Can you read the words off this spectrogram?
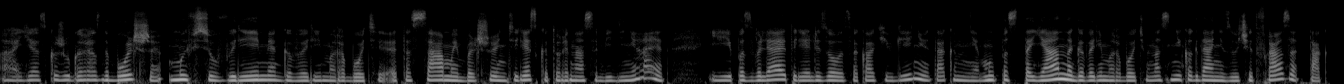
А я скажу гораздо больше. Мы все время говорим о работе. Это самый большой интерес, который нас объединяет и позволяет реализовываться как Евгению, так и мне. Мы постоянно говорим о работе. У нас никогда не звучит фраза «так,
